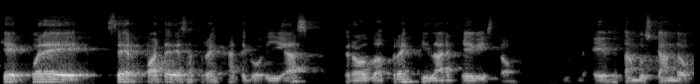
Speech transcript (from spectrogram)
que puede ser parte de esas tres categorías, pero los tres pilares que he visto. Ellos están buscando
